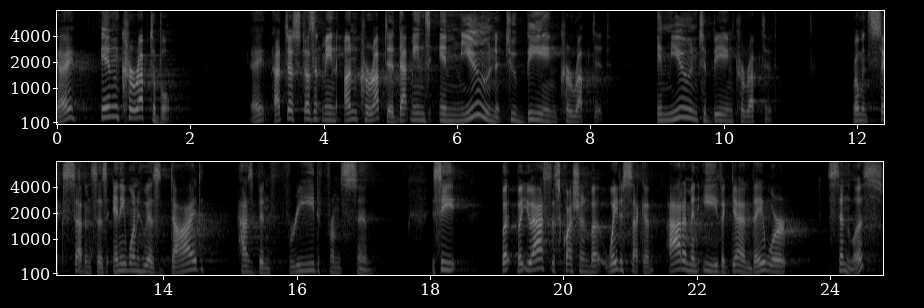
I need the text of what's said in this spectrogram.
Okay? Incorruptible. Okay? That just doesn't mean uncorrupted, that means immune to being corrupted. Immune to being corrupted. Romans 6 7 says, Anyone who has died has been freed from sin. You see, but, but you ask this question, but wait a second. Adam and Eve, again, they were sinless,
